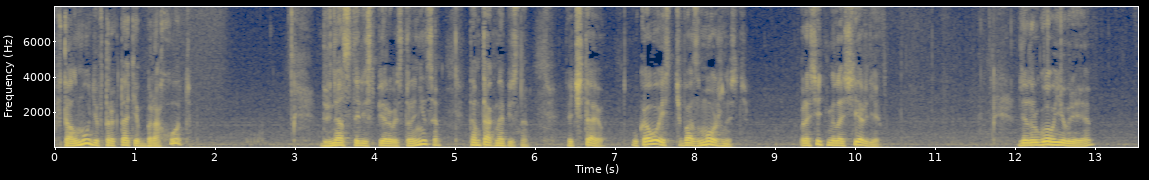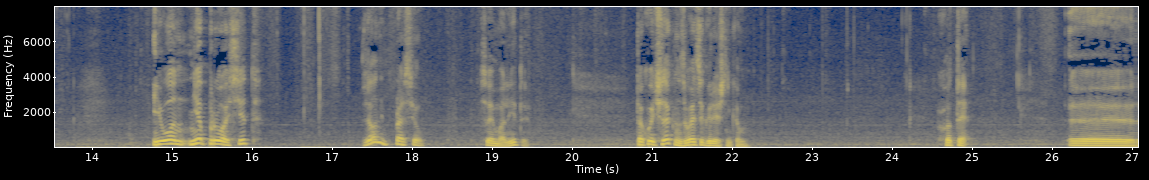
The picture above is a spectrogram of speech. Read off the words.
В Талмуде, в трактате Брахот, 12 лист, первой страницы, там так написано, я читаю, у кого есть возможность просить милосердия для другого еврея, и он не просит, взял не попросил своей молитвы, такой человек называется грешником – хоте. Э,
